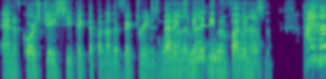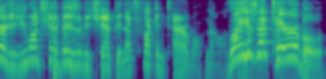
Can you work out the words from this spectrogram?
And of course, JC picked up another victory in his One betting, so we bet. didn't even fucking oh. listen. I heard you. You want Shayna Baszler to be champion. That's fucking terrible. No. Why is that terrible?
